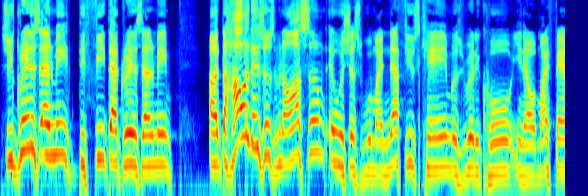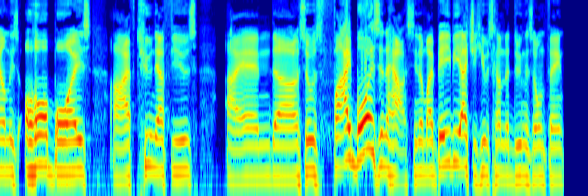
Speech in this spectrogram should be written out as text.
so your greatest enemy, defeat that greatest enemy. Uh, the holidays has been awesome. It was just when my nephews came, it was really cool. You know, my family's all boys. Uh, I have two nephews. Uh, and uh, so it was five boys in the house. You know, my baby actually he was kind of doing his own thing,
